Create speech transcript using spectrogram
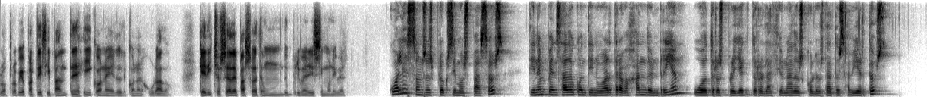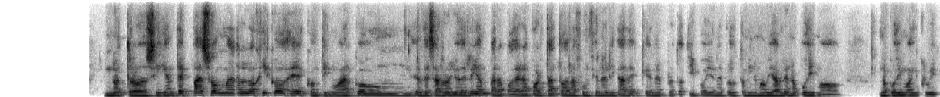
los propios participantes y con el jurado, que dicho sea de paso es de un, de un primerísimo nivel. ¿Cuáles son sus próximos pasos? ¿Tienen pensado continuar trabajando en RIAN u otros proyectos relacionados con los datos abiertos? Nuestro siguiente paso más lógico es continuar con el desarrollo de RIAN para poder aportar todas las funcionalidades que en el prototipo y en el producto mínimo viable no pudimos, no pudimos incluir.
